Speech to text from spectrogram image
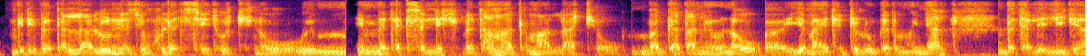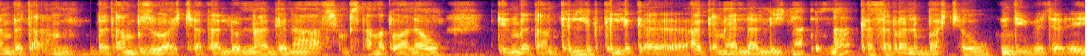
እንግዲህ በቀላሉ እነዚህም ሁለት ሴቶች ነው የምጠቅስልሽ። በጣም አቅም አላቸው። በአጋጣሚ ሆነው የማየት እድሉ ገጥሞኛል። በተለይ ሊዲያን በጣም በጣም ብዙ አይቻታለሁ እና ገና አስራ አምስት ዓመቷ ነው፣ ግን በጣም ትልቅ ትልቅ አቅም ያላት ልጅ ናት እና ከሰራንባቸው እንዲህ በተለይ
